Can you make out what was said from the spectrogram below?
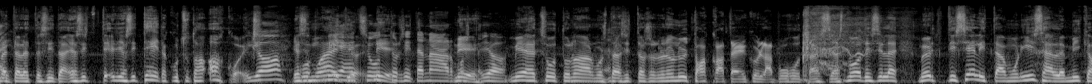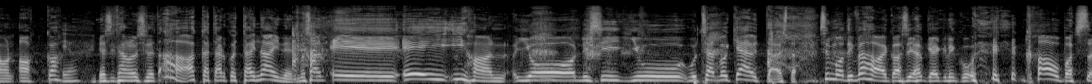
ihmettelette sitä. Ja sitten ja sit teitä kutsutaan akoiksi. Joo, ja sit mun äiti- miehet suuttu siitä naarmusta, Niin, joo. miehet suuttu naarmusta ja sitten on sanonut, no nyt akat ei kyllä puhu tässä. Ja sitten silleen, me yritettiin selittää mun isälle, mikä on akka. Joo. Ja sitten hän oli silleen, että Aa, akka tarkoittaa nainen. Mä sanoin, että ei, ei ihan, joo, niin si, juu, mutta sä et voi käyttää sitä. Sitten me oltiin vähän aikaa sen jälkeen niinku, kaupassa,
